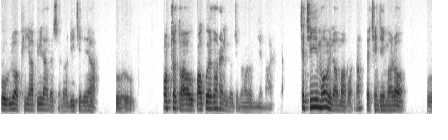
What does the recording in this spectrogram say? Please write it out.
ပို့ပြီးတော့ဖိအားပေးလာမယ်ဆိုတော့ဒီအခြေအနေကဟိုပေါက်ထွက်သွားဟိုပေါက်ကွဲသွားနိုင်တယ်လို့ကျွန်တော်တို့မြင်ပါတယ်ချက်ချင်းမဟုတ်ရင်တော့မှပေါ့နော်တစ်ချိန်ချိန်မှာတော့ဟို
